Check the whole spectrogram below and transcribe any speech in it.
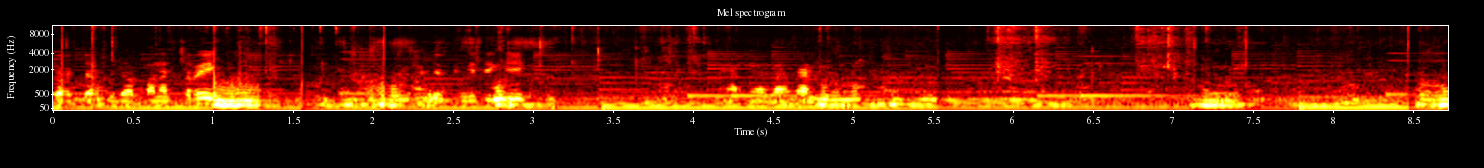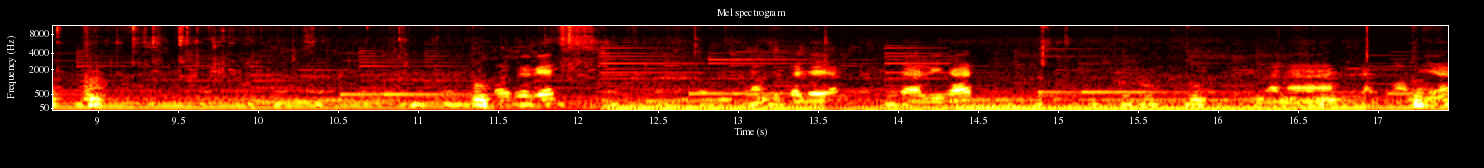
Cuaca sudah panas terik, lanjut tinggi tinggi, sangat melelahkan. Oke guys, lanjut aja ya. Kita lihat gimana kantongnya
